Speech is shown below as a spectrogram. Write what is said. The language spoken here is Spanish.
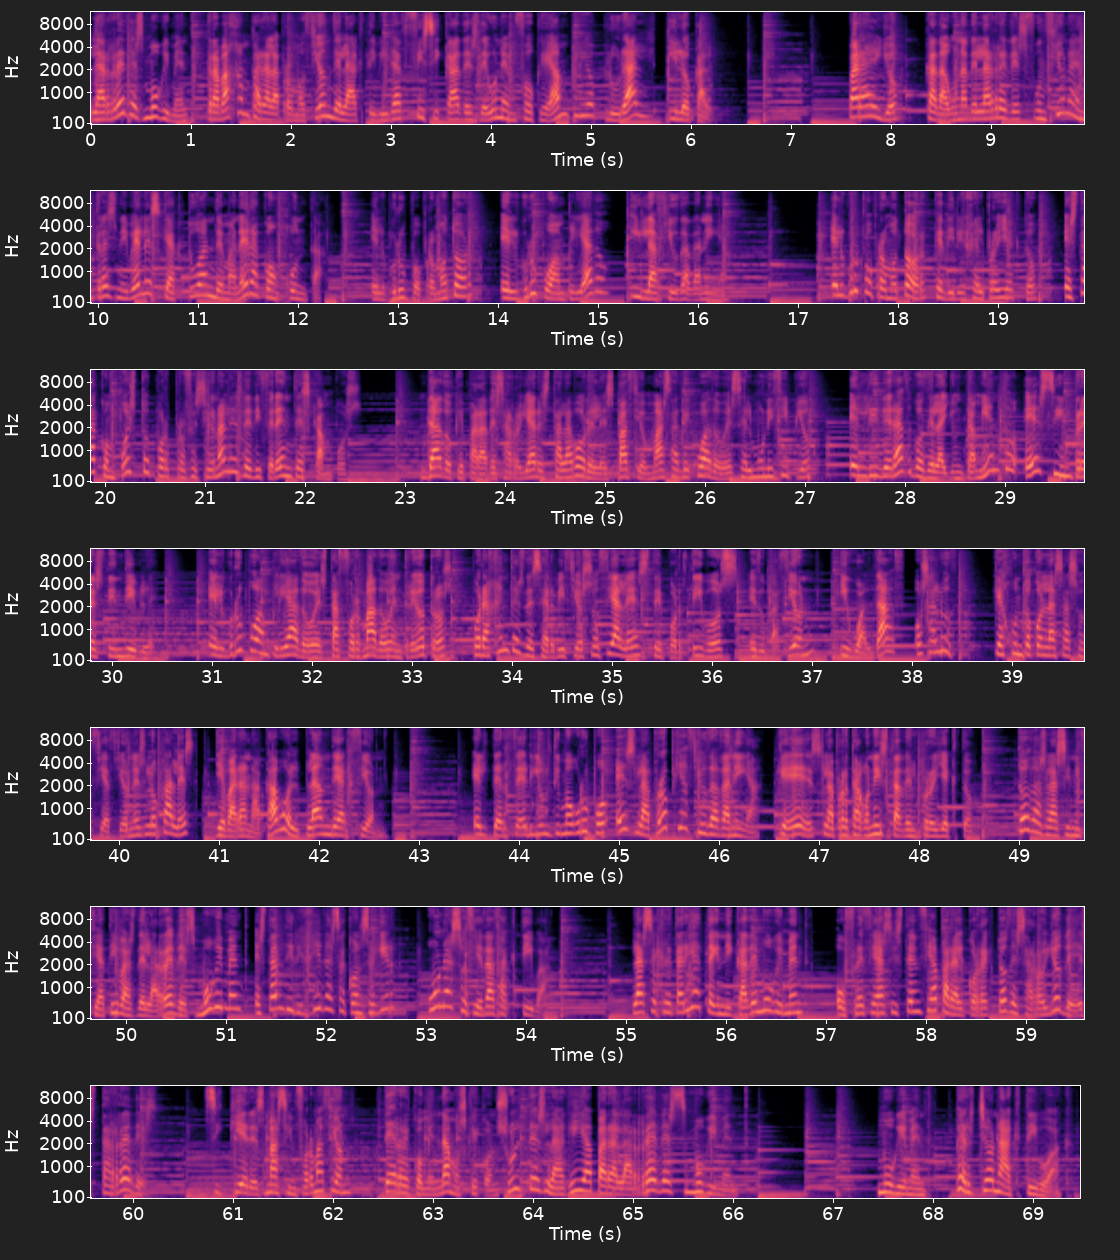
Las redes Moviment trabajan para la promoción de la actividad física desde un enfoque amplio, plural y local. Para ello, cada una de las redes funciona en tres niveles que actúan de manera conjunta. El grupo promotor, el grupo ampliado y la ciudadanía. El grupo promotor, que dirige el proyecto, está compuesto por profesionales de diferentes campos. Dado que para desarrollar esta labor el espacio más adecuado es el municipio, el liderazgo del ayuntamiento es imprescindible. El grupo ampliado está formado, entre otros, por agentes de servicios sociales, deportivos, educación, igualdad o salud, que junto con las asociaciones locales llevarán a cabo el plan de acción. El tercer y último grupo es la propia ciudadanía, que es la protagonista del proyecto. Todas las iniciativas de las redes Movement están dirigidas a conseguir una sociedad activa. La Secretaría Técnica de Movement ofrece asistencia para el correcto desarrollo de estas redes. Si quieres más información, te recomendamos que consultes la guía para las redes Moviment. Moviment, pertsona aktiboak.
